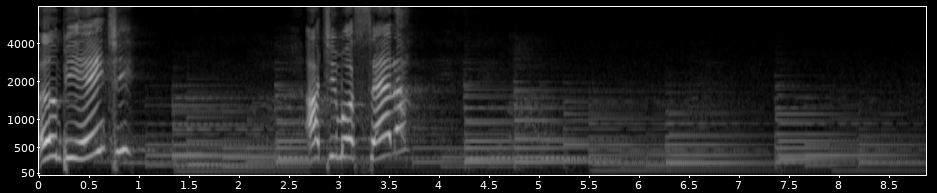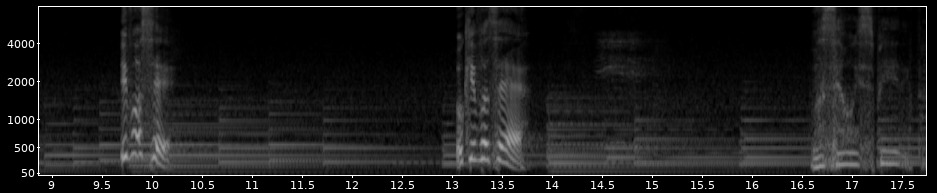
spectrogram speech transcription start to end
Ambiente, atmosfera. E você? O que você é? Você é um espírito.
